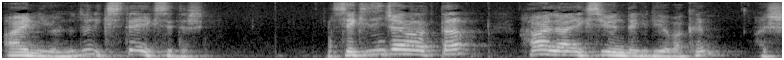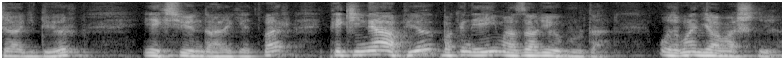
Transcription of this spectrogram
aynı yönlüdür. İkisi de eksidir. 8. aralıkta hala eksi yönde gidiyor bakın. Aşağı gidiyor. Eksi yönde hareket var. Peki ne yapıyor? Bakın eğim azalıyor burada. O zaman yavaşlıyor.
